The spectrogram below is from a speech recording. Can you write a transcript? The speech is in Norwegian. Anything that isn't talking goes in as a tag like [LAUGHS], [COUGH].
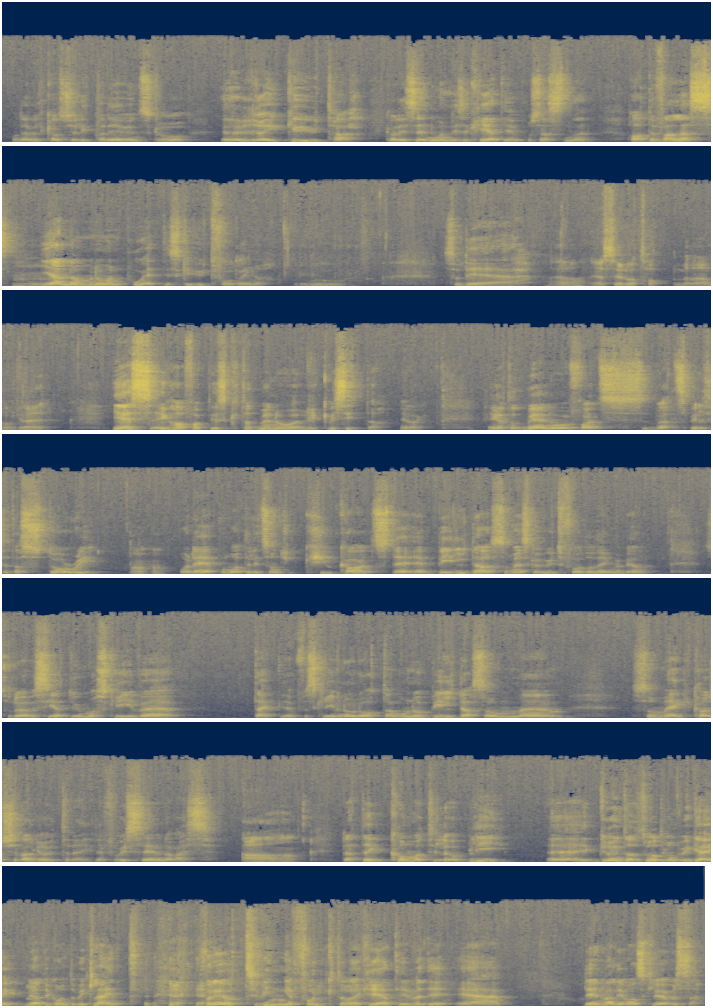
Og det er vel kanskje litt av det jeg ønsker å røyke ut her. Hva disse, noen av disse kreative prosessene har til felles. Gjennom noen poetiske utfordringer. Uh, Så det ja, jeg ser du har tatt med deg noen greier. Yes, jeg har faktisk tatt med noen rekvisitter i dag. Jeg har tatt med noe fra et brettspill som heter Story. Aha. Og det er på en måte litt sånn Q-cards. Det er bilder som jeg skal utfordre deg med, Bjørn. Så det vil si at du må skrive skrive noen låter og noen bilder som, eh, som jeg kanskje velger ut til deg. Det får vi se underveis. Ah, Dette kommer til å bli eh, Grunnen til at jeg tror at det kommer til å bli gøy, det er at det kommer til å bli kleint. [LAUGHS] For det å tvinge folk til å være kreative, det er, det er en veldig vanskelig øvelse.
